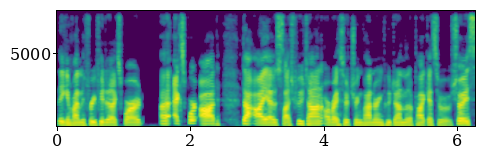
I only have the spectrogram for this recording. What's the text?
They can find the free feed at export, uh, exportaud.io slash Pootan or by searching Pondering Pootan on the podcast of choice.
